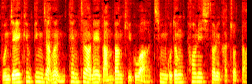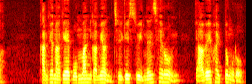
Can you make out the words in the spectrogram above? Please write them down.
문제의 캠핑장은 텐트 안에 난방 기구와 침구 등 편의시설을 갖췄다. 간편하게 몸만 가면 즐길 수 있는 새로운 야외 활동으로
